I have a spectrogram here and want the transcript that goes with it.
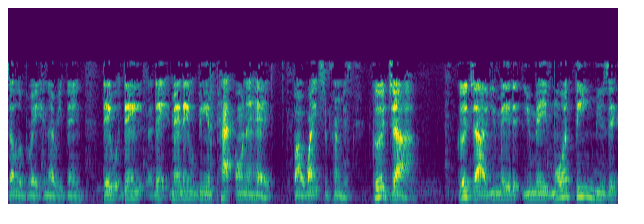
celebrate and everything. They they they man, they were being pat on the head by white supremacists. Good job, good job. You made it. You made more theme music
